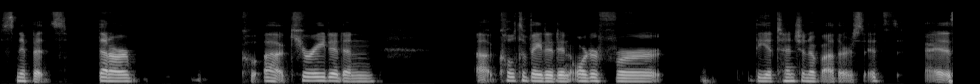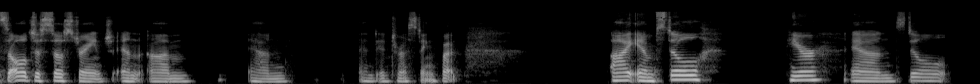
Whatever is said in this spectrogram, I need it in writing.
snippets that are uh, curated and uh, cultivated in order for the attention of others it's it's all just so strange and um and and interesting but i am still here and still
